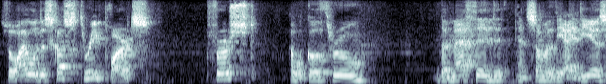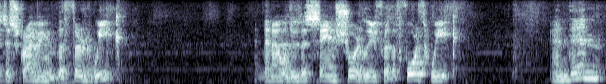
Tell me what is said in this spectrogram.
So I will discuss three parts. First, I will go through the method and some of the ideas describing the third week. Then I will do the same shortly for the fourth week. And then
